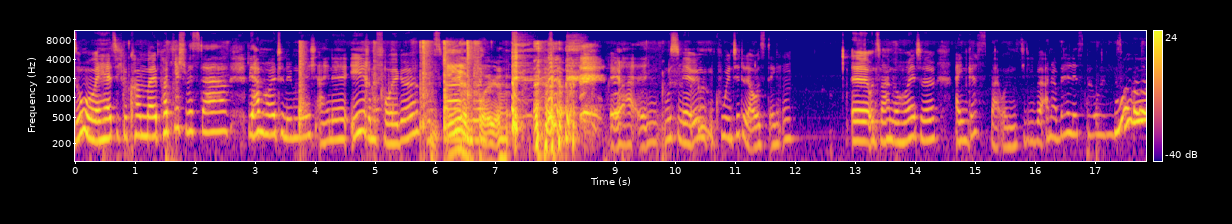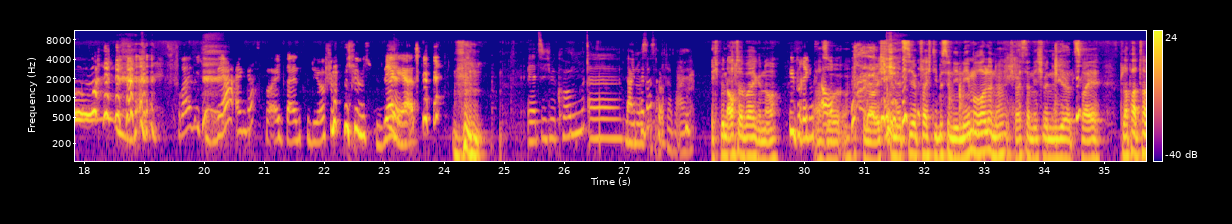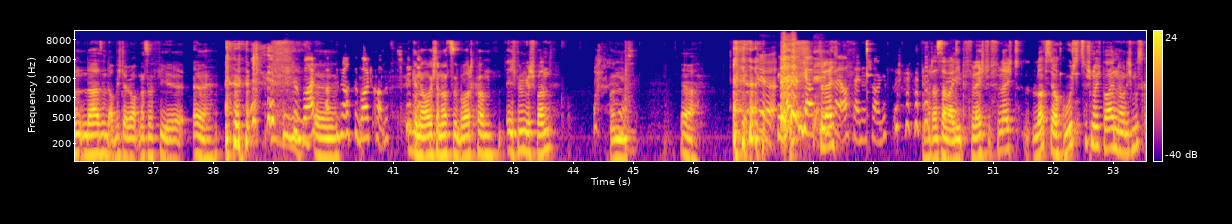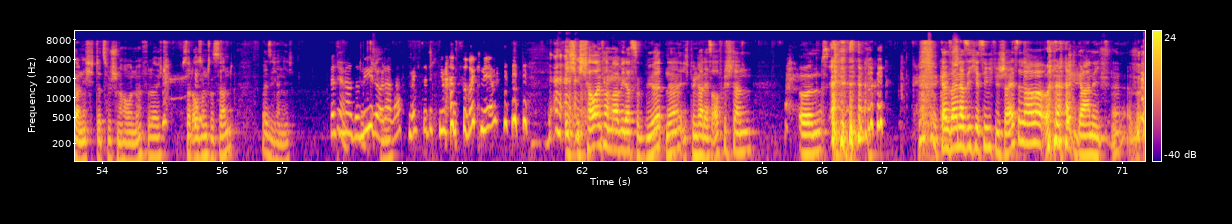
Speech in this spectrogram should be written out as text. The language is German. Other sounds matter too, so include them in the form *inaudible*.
So, herzlich willkommen bei Pottgeschwister. Wir haben heute nämlich eine Ehrenfolge. Ehrenfolge. *laughs* ja, ich musste mir irgendeinen coolen Titel ausdenken. Äh, und zwar haben wir heute einen Gast bei uns. Die liebe Annabelle ist bei uns. ich freue mich sehr, ein Gast bei euch sein zu dürfen. Ich fühle mich sehr ja. geehrt. Herzlich willkommen. Äh, danke, Linus danke. ist auch dabei. Ich bin auch dabei, genau. Übrigens also, auch. Genau, ich bin jetzt hier vielleicht ein bisschen die Nebenrolle, ne? Ich weiß ja nicht, wenn hier zwei Plappertanten da sind, ob ich da überhaupt noch so viel. Äh, *laughs* zu Wort, äh, ob du noch zu Wort kommst. Genau, ob ich dann noch zu Wort komme. Ich bin gespannt. Und ja. ja. *laughs* Wir lassen dir auf jeden vielleicht, Fall auch deine Chance. Ja, das ist aber lieb. Vielleicht, vielleicht läuft es ja auch gut zwischen euch beiden ne? und ich muss gar nicht dazwischen hauen. Ne? Vielleicht ist das auch so interessant. Weiß ich ja nicht. Bist du ja, noch so müde oder was? Möchtest du dich *laughs* lieber zurücknehmen? *laughs* ich, ich schaue einfach mal, wie das so wird. Ne? Ich bin gerade erst aufgestanden und *laughs* kann sein, dass ich hier ziemlich viel Scheiße laber oder halt gar nichts. Ne? Also.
